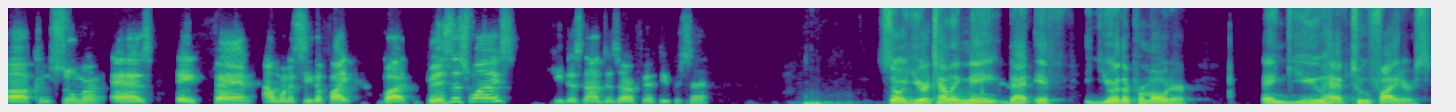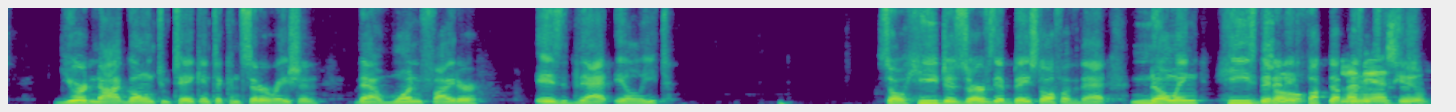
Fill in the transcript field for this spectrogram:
uh, consumer, as a fan, I want to see the fight. But business wise, he does not deserve fifty percent. So you're telling me that if you're the promoter and you have two fighters, you're not going to take into consideration that one fighter is that elite? So he deserves it based off of that, knowing he's been so in a fucked up. Let me ask decision.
